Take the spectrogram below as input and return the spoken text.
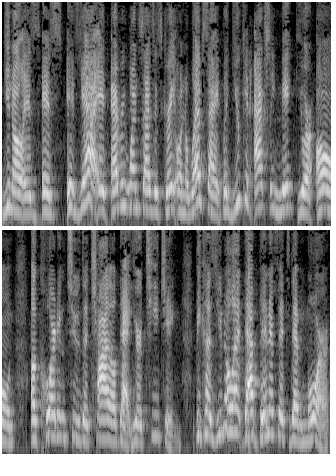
you know, is is is yeah, it everyone says it's great on the website, but you can actually make your own according to the child that you're teaching. Because you know what? That benefits them more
